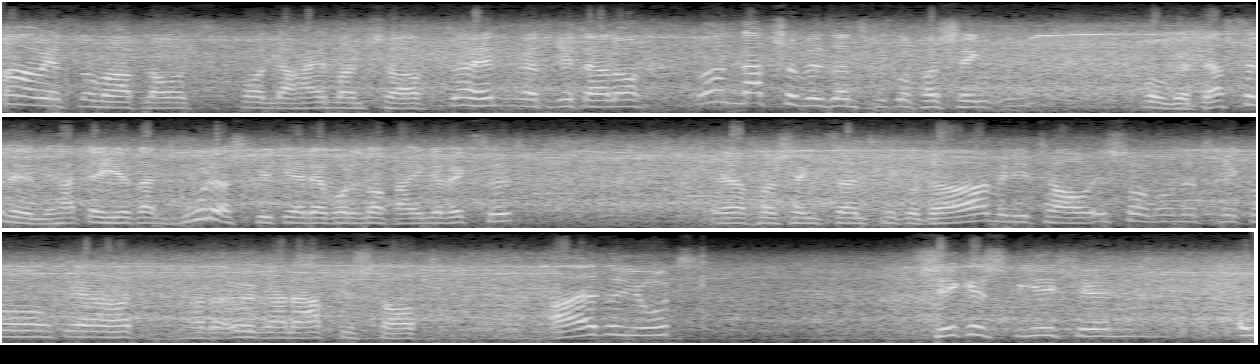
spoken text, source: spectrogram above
Aber jetzt nochmal Applaus von der Heimmannschaft. Da hinten, wer dreht da noch? Und Nacho will sein Trikot verschenken. Wo geht das denn? Hat er hier sein Bruder spielt ja, der wurde noch eingewechselt. Er verschenkt sein Trikot da. Militao ist schon ohne Trikot. Der hat, hat er irgendeiner abgestaubt. Also gut. Schickes Spielchen. Oh,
